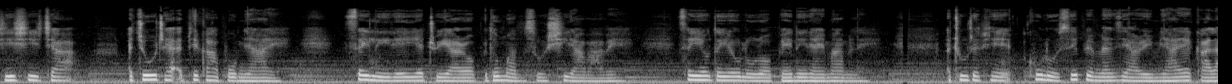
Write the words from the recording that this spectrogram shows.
ရေရှိကြ အကျိုးထက်အဖြစ်ကပိုများတယ်။စိတ်လေတဲ့ရက်တွေကတော့ဘယ်သူမှမဆိုရှိတာပါပဲ။စိတ်ရုပ်တရုပ်လို့တော့ဘယ်နေနိုင်မှမလဲ။အထူးသဖြင့်အခုလိုစိတ်ပင်ပန်းစရာတွေများတဲ့ကာလ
